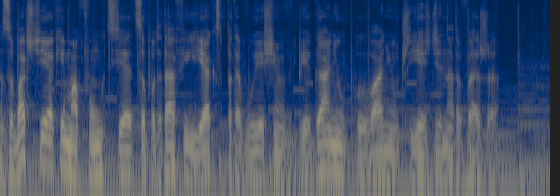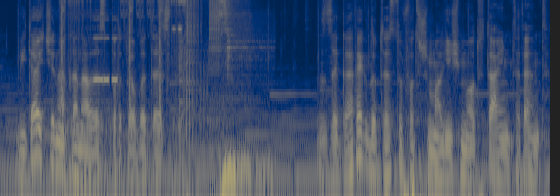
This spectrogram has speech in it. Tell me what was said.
Zobaczcie jakie ma funkcje, co potrafi i jak sprawuje się w bieganiu, pływaniu czy jeździe na rowerze. Witajcie na kanale Sportowe Testy. Zegarek do testów otrzymaliśmy od Time Trend,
